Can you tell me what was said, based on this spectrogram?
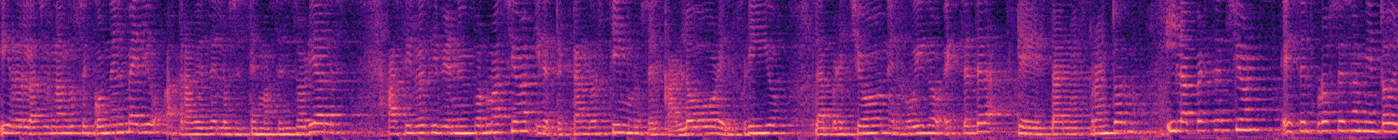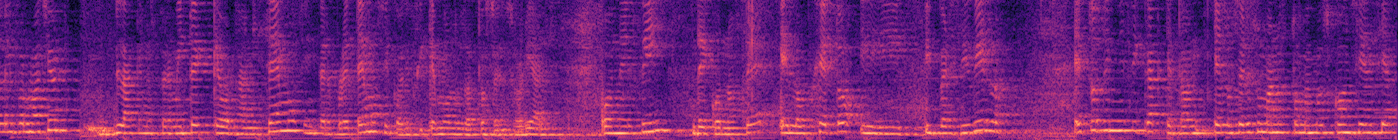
y relacionándose con el medio a través de los sistemas sensoriales, así recibiendo información y detectando estímulos, el calor, el frío, la presión, el ruido, etcétera, que está en nuestro entorno. Y la percepción es el procesamiento de la información, la que nos permite que organicemos, interpretemos y codifiquemos los datos sensoriales, con el fin de conocer el objeto y, y percibirlo. Esto significa que, los seres humanos tomemos conciencia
